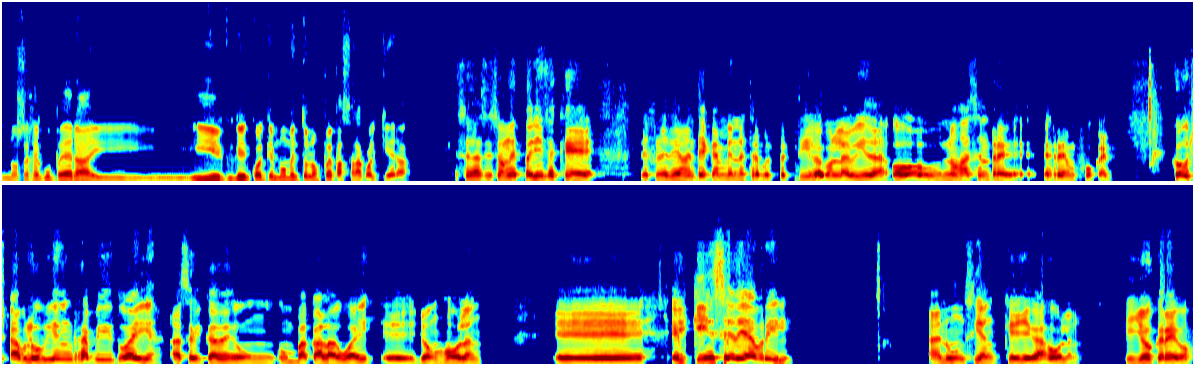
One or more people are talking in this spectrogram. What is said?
no se recupera y, y en cualquier momento nos puede pasar a cualquiera. Eso es así. Son experiencias que definitivamente cambian nuestra perspectiva con la vida o nos hacen re, reenfocar. Coach, habló bien rapidito ahí acerca de un, un bacalao ahí, eh, John Holland. Eh, el 15 de abril anuncian que llega Holland. Y yo creo,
